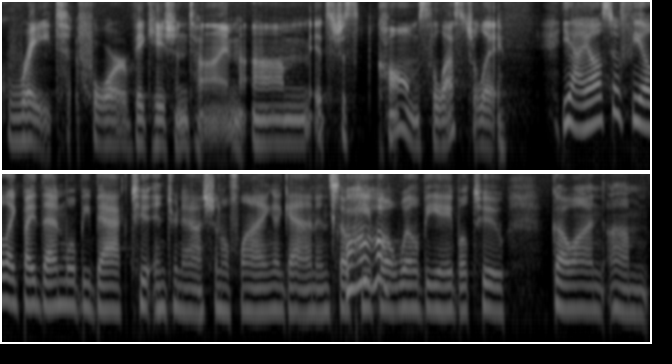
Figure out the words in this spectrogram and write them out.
great for vacation time. Um, it's just calm celestially. Yeah, I also feel like by then we'll be back to international flying again, and so people will be able to go on, um,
